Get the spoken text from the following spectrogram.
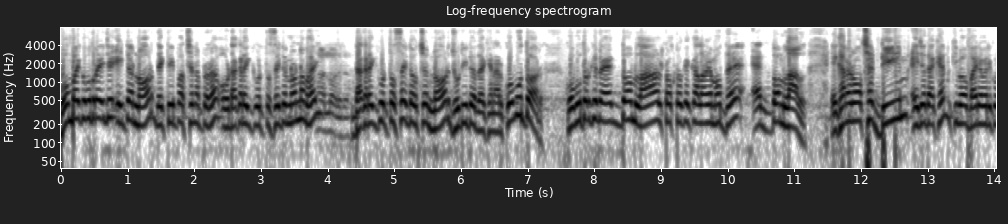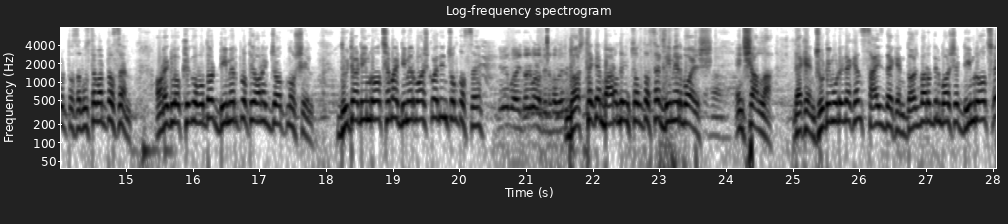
বোম্বাই কবুতর এই যে এইটা নর দেখতেই পাচ্ছেন আপনারা। ও ডাকাটা কি করতেছে। এটা নর না ভাই? হ্যাঁ, নর কি করতেছে। এটা হচ্ছে নর ঝুটিটা দেখেন। আর কবুতর কবুতর কিন্তু একদম লাল টকটকে কালারের মধ্যে একদম লাল। এখানে রয়েছে ডিম। এই যে দেখেন কীভাবে বাইরে বাইরে করতেছে বুঝতে পারতেছেন? অনেক লক্ষ্মী কবুতর ডিমের প্রতি অনেক যত্নশীল। দুইটা ডিম রয়েছে ভাই। ডিমের বয়স কয়দিন চলতেছে? দশ থেকে বারো দিন চলতেছে ডিমের বয়স। ইনশাল্লাহ দেখেন ঝুটি মুটি দেখেন সাইজ দেখেন। দশ বারো দিন বয়সের ডিম রয়েছে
